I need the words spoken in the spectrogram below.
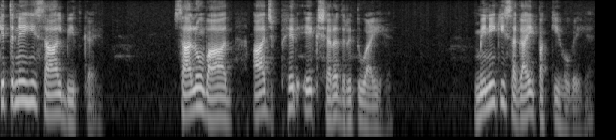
कितने ही साल बीत गए। सालों बाद आज फिर एक शरद ऋतु आई है। मिनी की सगाई पक्की हो गई है।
